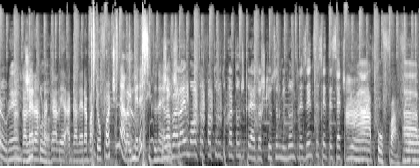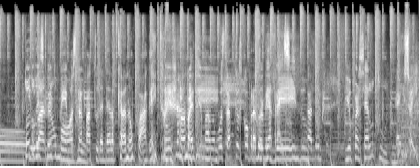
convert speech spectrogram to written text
claro, né? A galera, a, galera, a galera bateu forte nela, e merecido, né, Ela gente? vai lá e mostra a fatura do cartão de crédito. Acho que, se eu não me engano, 367 mil ah, reais. por favor. Ah, todo e o respeito não mesmo, mostra viu? a fatura dela porque ela não paga, então ela vai, vai mostrar porque os cobradores vêm atrás. Tá devendo. E eu parcelo tudo. É isso aí.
